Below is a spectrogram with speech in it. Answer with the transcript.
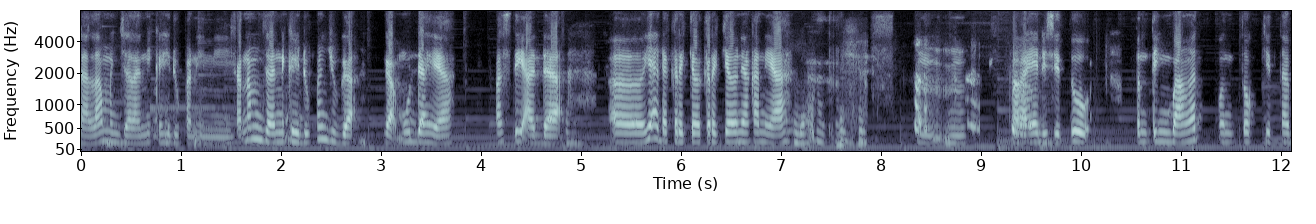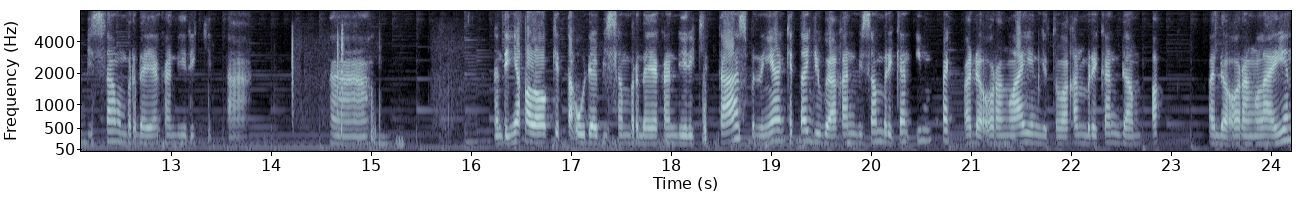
dalam menjalani kehidupan ini. Karena menjalani kehidupan juga nggak mudah ya. Pasti ada uh, ya ada kerikil-kerikilnya kan ya. hmm, makanya di situ penting banget untuk kita bisa memberdayakan diri kita. Nah, nantinya kalau kita udah bisa memberdayakan diri kita, sebenarnya kita juga akan bisa memberikan impact pada orang lain gitu, akan memberikan dampak pada orang lain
